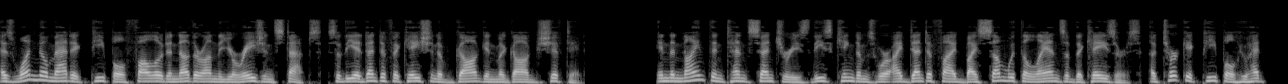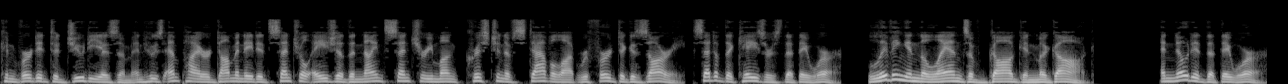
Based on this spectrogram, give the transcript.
as one nomadic people followed another on the Eurasian steppes, so the identification of Gog and Magog shifted. In the 9th and 10th centuries these kingdoms were identified by some with the lands of the Khazars, a Turkic people who had converted to Judaism and whose empire dominated Central Asia the 9th century monk Christian of Stavelot referred to Ghazari, said of the Khazars that they were "...living in the lands of Gog and Magog", and noted that they were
